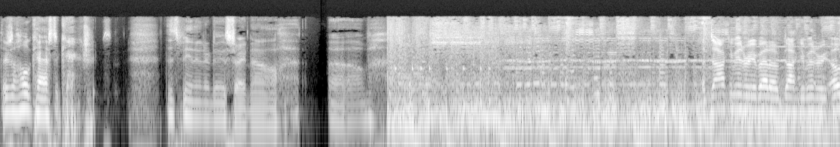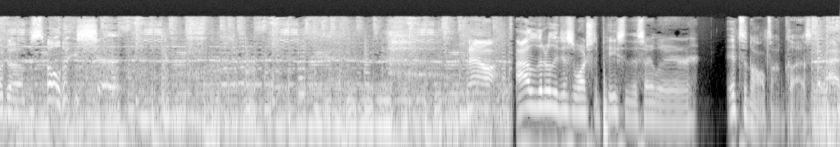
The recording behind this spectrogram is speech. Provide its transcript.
There's a whole cast of characters that's being introduced right now. Um, a documentary about a documentary O dubs. Holy shit. Now, I literally just watched a piece of this earlier. It's an all-time classic. I,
